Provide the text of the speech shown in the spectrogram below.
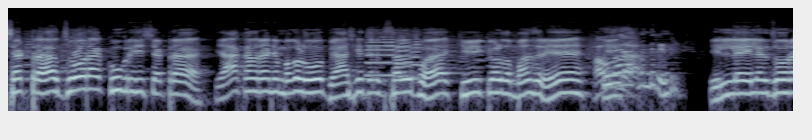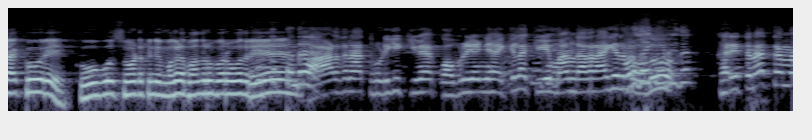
ಶೆಟ್ರ ಜೋರಾಗಿ ಕೂಗ್ರಿ ಶೆಟ್ರ. ಯಾಕಂದ್ರ ನಿಮ್ ಮಗಳು ಬ್ಯಾಸ್ಗೆ ದಿನಕ್ಕೆ ಸ್ವಲ್ಪ ಕಿವಿ ಕೇಳ್ದು ಬಂದ್ರಿ. ಹೌದಾ. ಬಂದಿರೇನ್ರಿ? ಇಲ್ಲೇ ಇಲ್ಲೇ ಜೋರಾಗಿ ಕೂಗ್ರಿ. ಕೂಗು ಸೋಟಕ್ ನಿಮ್ ಮಗಳು ಬಂದ್ರು ಬರ್ಬೋದ್ರಿ. ಅಂದ್ರ ಬಾಳ ದಿನ ಆತ್ ಹುಡುಗಿ ಕಿವಿ ಕೊಬ್ಬರಿ ಎಣ್ಣೆ ಹಾಕಿಲ್ಲ ಕಿವಿ ಮಂದ ಅದ್ರ ಆಗಿರ್ಬೋದು. ಕರಿತನ ತಮ್ಮ.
